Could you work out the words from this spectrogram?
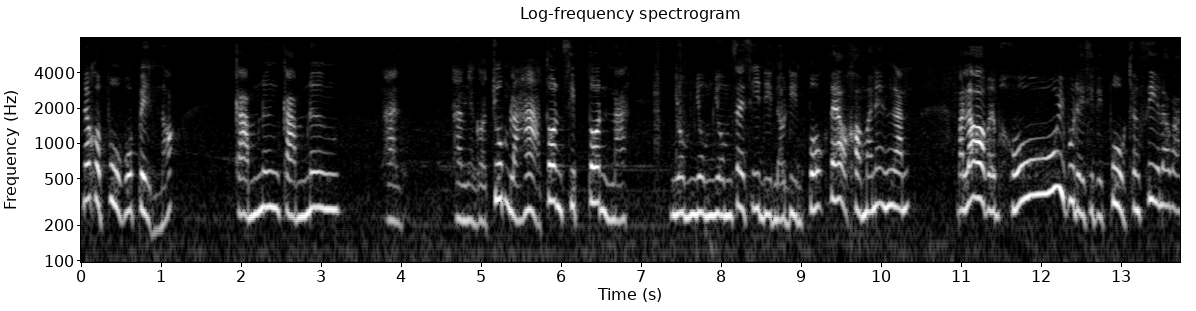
แล้วก็ปลูกบ่เป็นเนาะกำหนึ่งกำหนึ่ง ทำอย่างก็จุ่มละห้าต้นสิบต้นนะยมยมยมใส่ซีดินเอาดินโปกแล้วเขามาในเฮือนบัดแล้วเอไปโอ้ยผู้ใดสิไปปลูกจังซี่แล้วว่า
